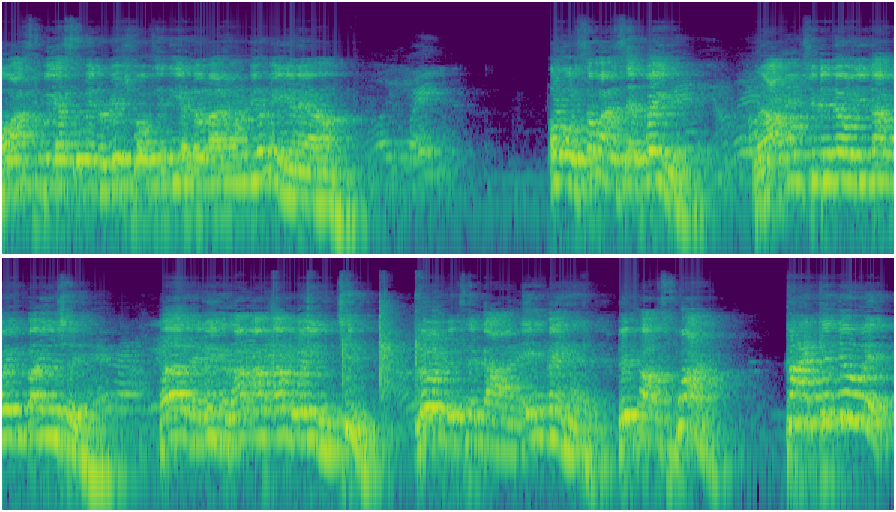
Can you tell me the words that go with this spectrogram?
Oh, I see we got so many rich folks in here, nobody want to be a millionaire, huh? Oh, oh, somebody said waiting. Well, I want you to know you're not waiting by yourself. Hallelujah. I'm, I'm, I'm waiting too. Glory to God. Amen. Because why? God can do it.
